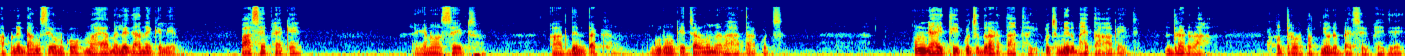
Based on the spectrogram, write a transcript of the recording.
अपने ढंग से उनको माया में ले जाने के लिए पासे फेंके। लेकिन वो सेठ आठ दिन तक गुरुओं के चरणों में रहा था, कुछ पुण्याई थी कुछ दृढ़ता थी कुछ निर्भयता आ गई थी। दृढ़ रहा। पुत्र और पत्नियों ने पैसे भेजे।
